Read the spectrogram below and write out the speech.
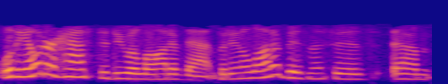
Well, the owner has to do a lot of that, but in a lot of businesses, um,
